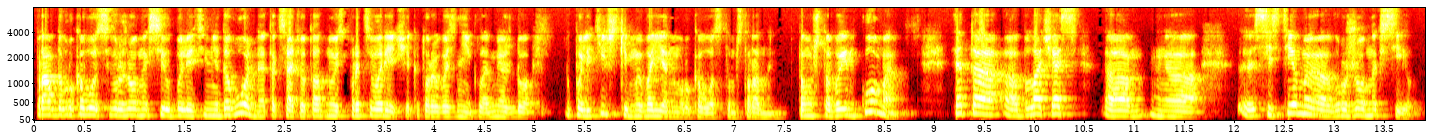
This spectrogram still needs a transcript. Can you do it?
Правда, в руководстве вооруженных сил были этим недовольны. Это, кстати, вот одно из противоречий, которое возникло между политическим и военным руководством страны. Потому что военкомы – это э, была часть э, системы вооруженных сил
